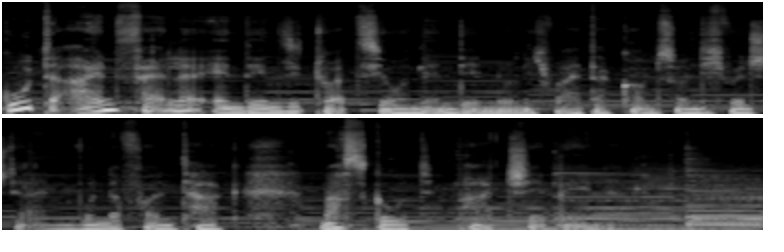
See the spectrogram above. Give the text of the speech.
gute Einfälle in den Situationen, in denen du nicht weiterkommst. Und ich wünsche dir einen wundervollen Tag. Mach's gut. Pace bene.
